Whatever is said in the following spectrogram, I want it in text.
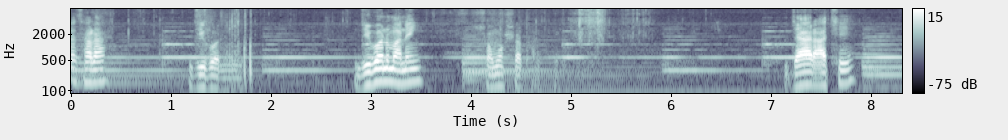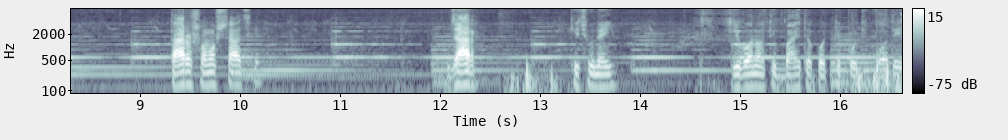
সমস্যা ছাড়া? জীবন নেই। জীবন মানেই সমস্যা থাকবে। যার আছে, তারও সমস্যা আছে। যার কিছু নেই, জীবন অতিবাহিত করতে প্রতি পদে,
